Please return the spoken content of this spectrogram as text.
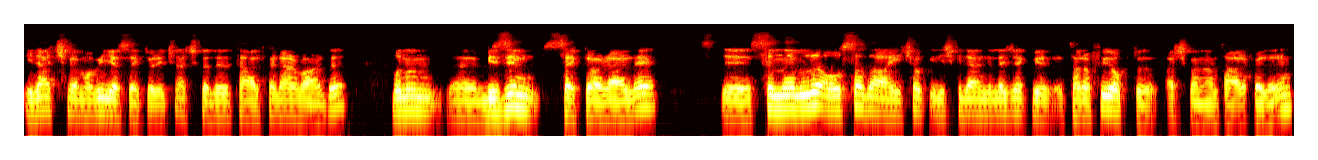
ilaç ve mobilya sektörü için açıkladığı tarifeler vardı. Bunun e, bizim sektörlerle e, sınırlı olsa dahi çok ilişkilendirilecek bir tarafı yoktu açıklanan tarifelerin.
